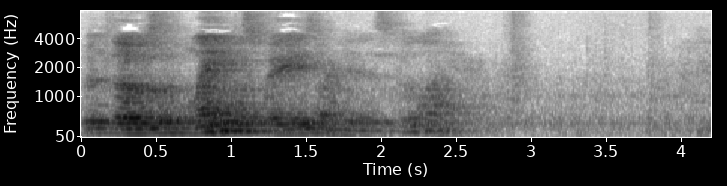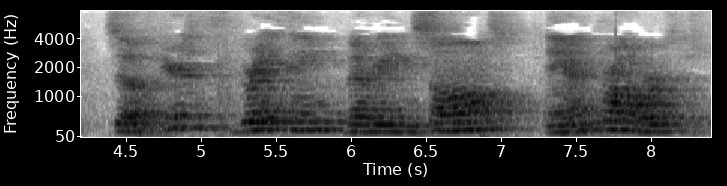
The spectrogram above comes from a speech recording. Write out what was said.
but those of blameless ways are his delight. So here's the great thing about reading Psalms and Proverbs. It's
